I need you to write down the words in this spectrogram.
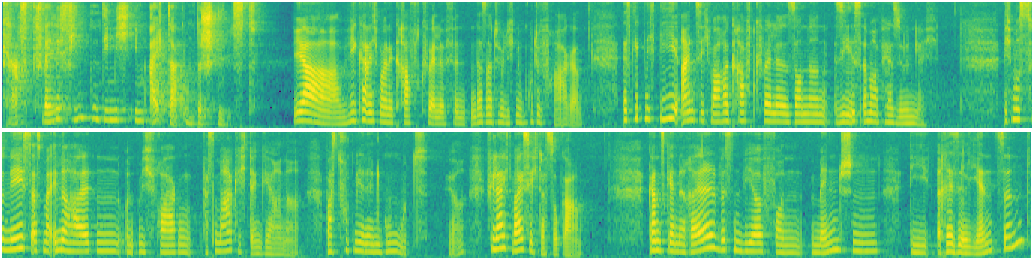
Kraftquelle finden, die mich im Alltag unterstützt? Ja, wie kann ich meine Kraftquelle finden? Das ist natürlich eine gute Frage. Es gibt nicht die einzig wahre Kraftquelle, sondern sie ist immer persönlich. Ich muss zunächst erstmal innehalten und mich fragen, was mag ich denn gerne? Was tut mir denn gut? Ja? Vielleicht weiß ich das sogar. Ganz generell wissen wir von Menschen, die resilient sind,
